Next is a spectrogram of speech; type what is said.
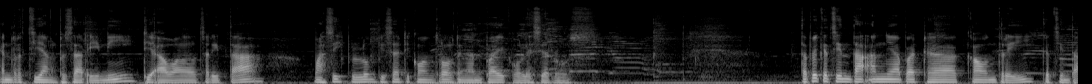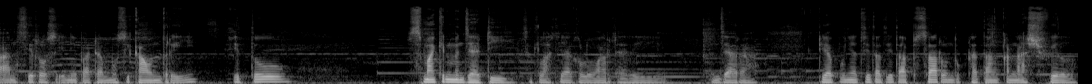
energi yang besar ini di awal cerita masih belum bisa dikontrol dengan baik oleh si Rose. Tapi kecintaannya pada country, kecintaan si Rose ini pada musik country itu semakin menjadi setelah dia keluar dari penjara. Dia punya cita-cita besar untuk datang ke Nashville.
